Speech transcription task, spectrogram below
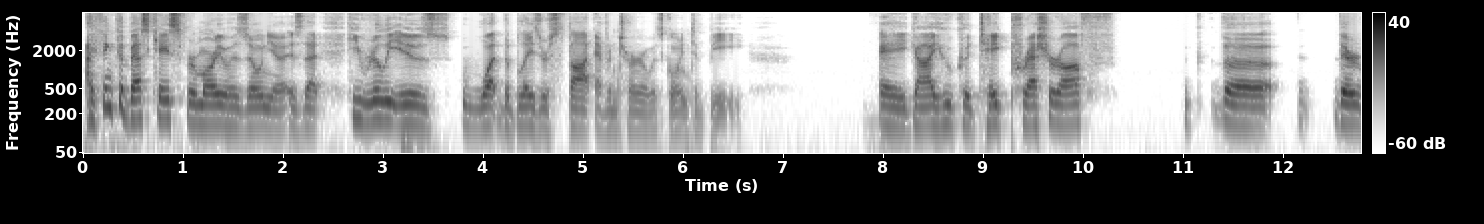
I think the best case for Mario Hezonja is that he really is what the Blazers thought Evan Turner was going to be. A guy who could take pressure off the their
